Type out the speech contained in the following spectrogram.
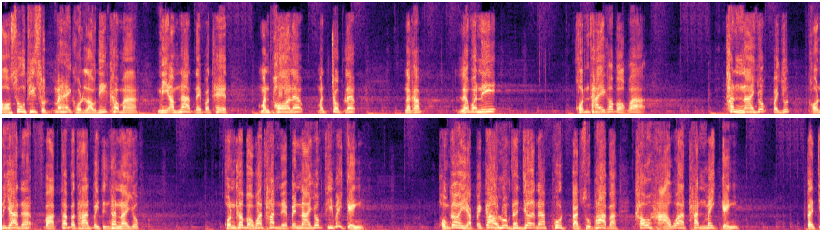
ต่อสู้ที่สุดไม่ให้คนเหล่านี้เข้ามามีอำนาจในประเทศ มันพอแล้วมันจบแล้วนะครับ แล้ววันนี้คนไทยเขาบอกว่า ท่านนายกประยุทธ์ขออนุญาตนะฝากท่านประธานไปถึงท่านนายก คนเขาบอกว่าท่านเนี่ยเป็นนายกที่ไม่เก่ง ผมก็ไม่อยากไปก้าวล่วงท่านเยอะนะ พูดแบบสุภาพอะเขาหาว่าท่านไม่เก่ง แต่จ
